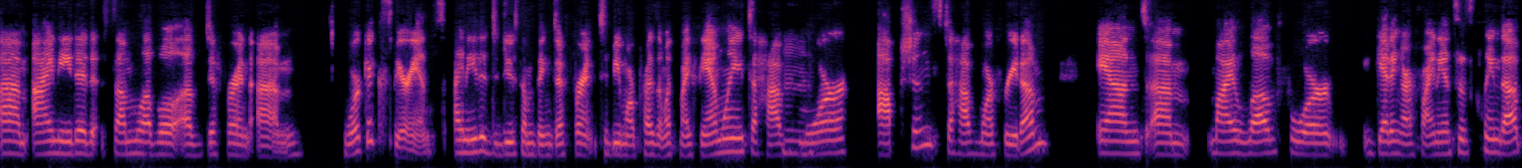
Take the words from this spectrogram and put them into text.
um, I needed some level of different um, work experience. I needed to do something different to be more present with my family, to have mm. more options, to have more freedom. And um, my love for getting our finances cleaned up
